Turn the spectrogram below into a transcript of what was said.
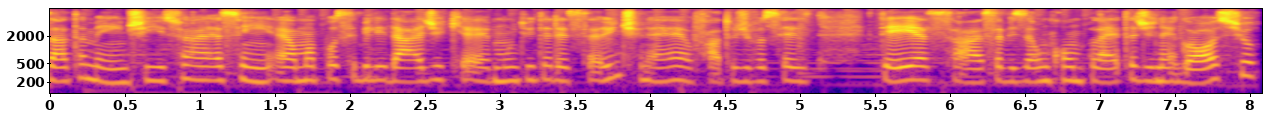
Exatamente. Isso é assim, é uma possibilidade que é muito interessante, né? O fato de você ter essa, essa visão completa de negócio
